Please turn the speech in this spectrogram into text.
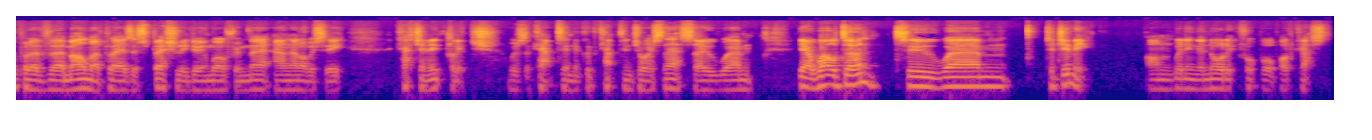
couple of uh, Malmo players, especially doing well from there, and then obviously Kacaniklic was the captain, a good captain choice there. So um, yeah, well done to um, to Jimmy on winning the Nordic Football Podcast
